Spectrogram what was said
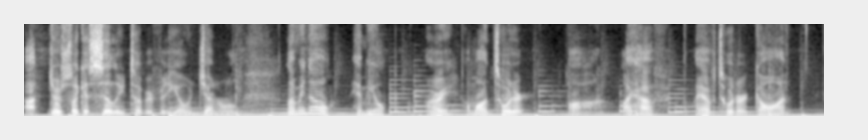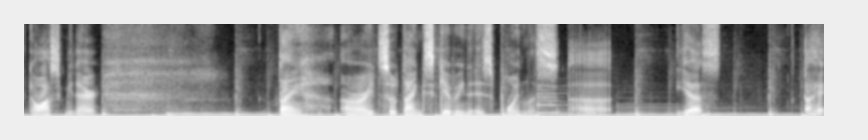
uh, just like a silly type of video in general? Let me know. Hit me up. All right. I'm on Twitter. Uh, I have I have Twitter. Go on. Go ask me there. Thank. All right. So Thanksgiving is pointless. Uh, yes. I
